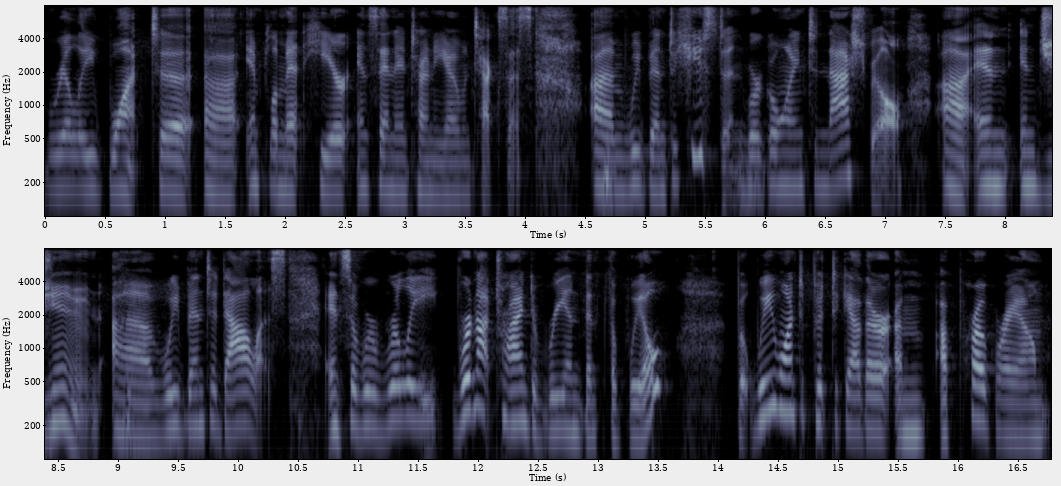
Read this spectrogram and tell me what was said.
really want to uh, implement here in San Antonio in Texas. Um, we've been to Houston. We're going to Nashville uh, in, in June. Uh, we've been to Dallas. And so we're really, we're not trying to reinvent the wheel but we want to put together a, a program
